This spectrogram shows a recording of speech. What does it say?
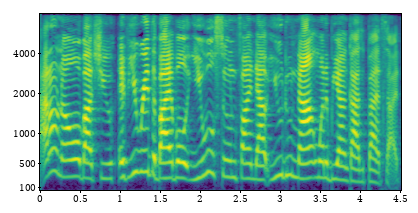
I don't know about you. If you read the Bible, you will soon find out you do not want to be on God's bad side.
